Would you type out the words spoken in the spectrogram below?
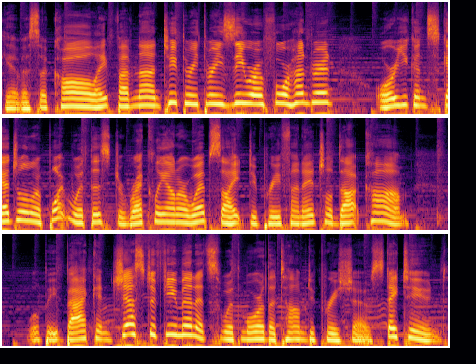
give us a call 859 233 0400 or you can schedule an appointment with us directly on our website, dupreefinancial.com. We'll be back in just a few minutes with more of the Tom Dupree Show. Stay tuned.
